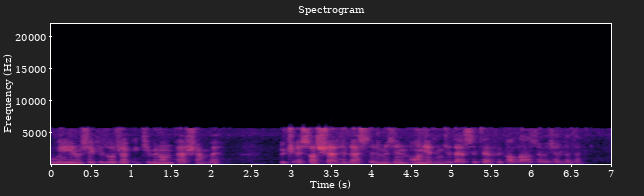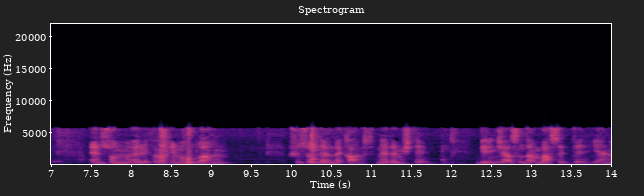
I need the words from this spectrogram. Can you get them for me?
Bugün 28 Ocak 2010 Perşembe. 3 esas şerhi derslerimizin 17. dersi Tevfik Allah Azze ve Celle'den. En son müellif Rahimahullah'ın şu sözlerinde kalmıştık. Ne demişti? Birinci asıldan bahsetti. Yani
